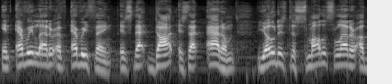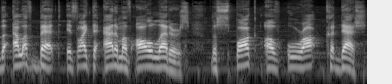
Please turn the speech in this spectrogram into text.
in every letter of everything. It's that dot, it's that atom. Yod is the smallest letter of the Aleph Bet. It's like the atom of all letters, the spark of Ruach Kadesh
